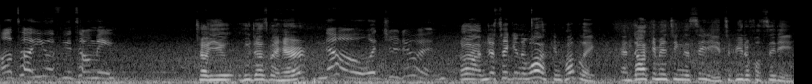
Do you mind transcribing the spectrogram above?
I'll tell you if you tell me. Tell you who does my hair? No, what you're doing. Oh, I'm just taking a walk in public and documenting the city. It's a beautiful city.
